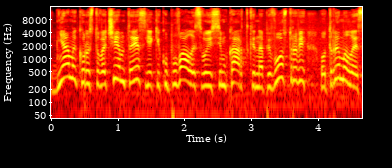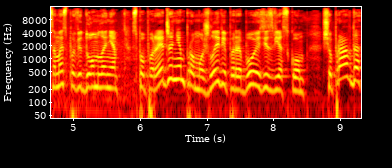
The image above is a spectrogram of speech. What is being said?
Днями користувачі МТС, які купували свої сім-картки на півострові, отримали смс-повідомлення з попередженням про можливі перебої зі зв'язком. Щоправда,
